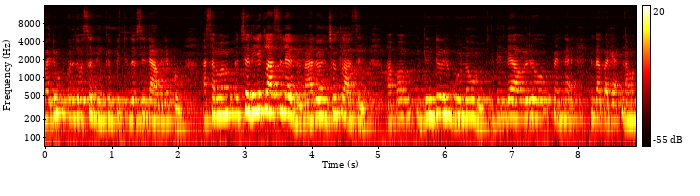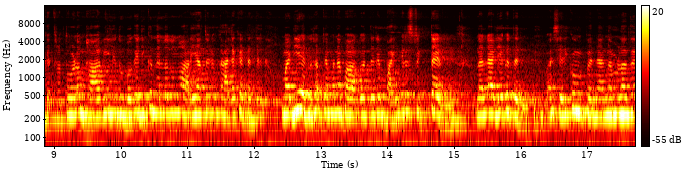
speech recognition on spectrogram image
വരും ഒരു ദിവസം നിൽക്കും പിറ്റേ ദിവസം രാവിലെ പോകും ആ സമയം ചെറിയ ക്ലാസ്സിലായിരുന്നു നാലോ അഞ്ചോ ക്ലാസ്സിൽ. അപ്പം ഇതിന്റെ ഒരു ഗുണവും ഇതിന്റെ ആ ഒരു പിന്നെ എന്താ പറയുക നമുക്ക് എത്രത്തോളം ഭാവിയിൽ ഇത് ഉപകരിക്കുന്നുള്ളതൊന്നും അറിയാത്തൊരു കാലഘട്ടത്തിൽ മടിയായിരുന്നു. സത്യം പറഞ്ഞ ഭാഗവതത്തിൽ ഭയങ്കര സ്ട്രിക്റ്റ് ആയിരുന്നു. നല്ല അടിയൊക്കെ തരും. ശരിക്കും പിന്നെ നമ്മളത്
